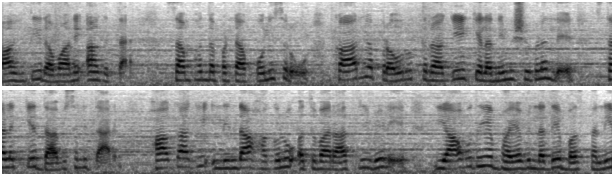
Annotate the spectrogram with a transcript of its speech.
ಮಾಹಿತಿ ರವಾನೆ ಆಗುತ್ತೆ. ಸಂಬಂಧಪಟ್ಟ ಪೊಲೀಸರು ಕಾರ್ಯಪ್ರವೃತ್ತರಾಗಿ ಕೆಲ ನಿಮಿಷಗಳಲ್ಲೇ ಸ್ಥಳಕ್ಕೆ ಧಾವಿಸಲಿದ್ದಾರೆ. ಹಾಗಾಗಿ ಇಲ್ಲಿಂದ ಹಗಲು ಅಥವಾ ರಾತ್ರಿ ವೇಳೆ ಯಾವುದೇ ಭಯವಿಲ್ಲದೆ ಬಸ್ನಲ್ಲಿ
